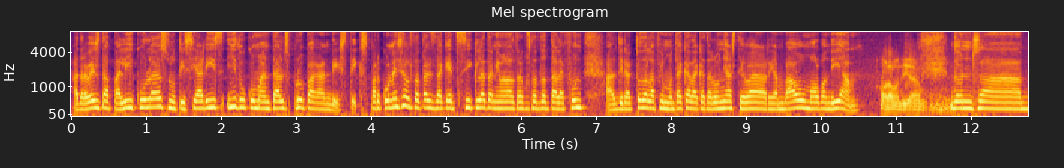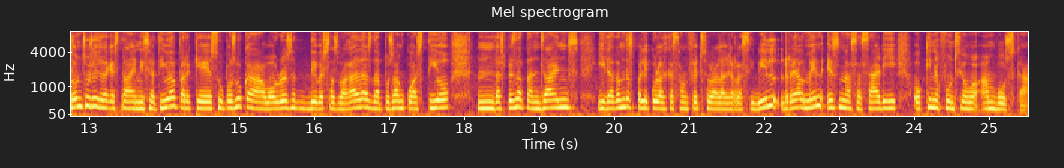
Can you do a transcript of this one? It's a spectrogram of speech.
a través de pel·lícules, noticiaris i documentals propagandístics. Per conèixer els detalls d'aquest cicle tenim a l'altre costat del telèfon el director de la Filmoteca de Catalunya, Esteve Riambau. Molt bon dia. Hola, bon dia. Doncs uh, d'on sorgeix aquesta iniciativa? Perquè suposo que ho hauràs diverses vegades de posar en qüestió, mm, després de tants anys i de tantes pel·lícules que s'han fet sobre la Guerra Civil, realment és necessari o quina funció en busca?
